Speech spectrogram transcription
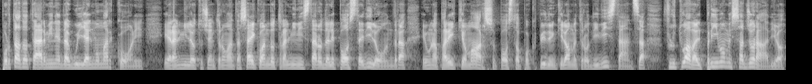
portato a termine da Guglielmo Marconi. Era il 1896 quando tra il Ministero delle Poste di Londra e un apparecchio Morse posto a poco più di un chilometro di distanza fluttuava il primo messaggio radio.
